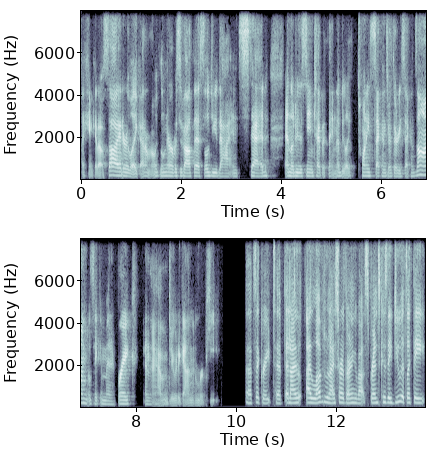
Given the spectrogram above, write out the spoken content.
i can't get outside or like i don't know like nervous about this they'll do that instead. And they'll do the same type of thing. They'll be like 20 seconds or 30 seconds on they'll take a minute break and then I have them do it again and repeat. That's a great tip. And I, I loved when I started learning about sprints because they do, it's like they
